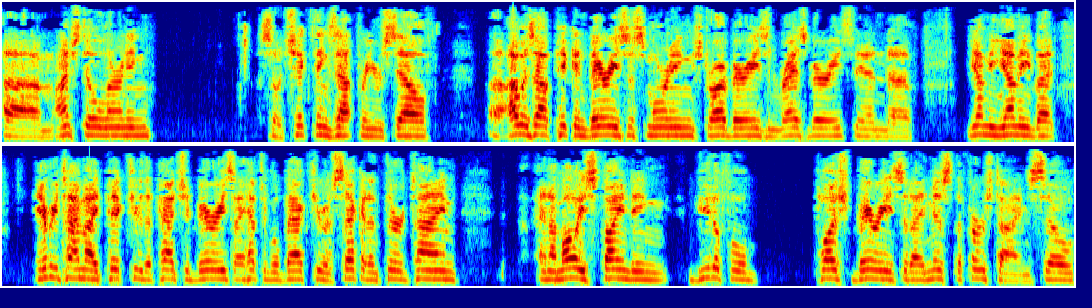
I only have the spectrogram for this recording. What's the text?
Um, I'm still learning. So check things out for yourself. Uh, I was out picking berries this morning, strawberries and raspberries and, uh, yummy, yummy, but every time I pick through the patch of berries, I have to go back through a second and third time and I'm always finding beautiful plush berries that I missed the first time. So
